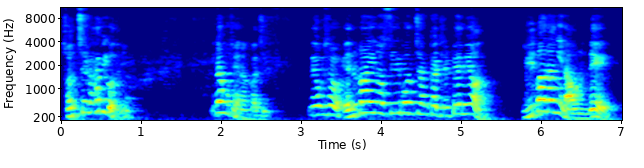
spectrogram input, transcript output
전체가 합이거든요. 1항부터 n항까지. 근데 여기서 n-1번째 항까지를 빼면 일반항이 나오는데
